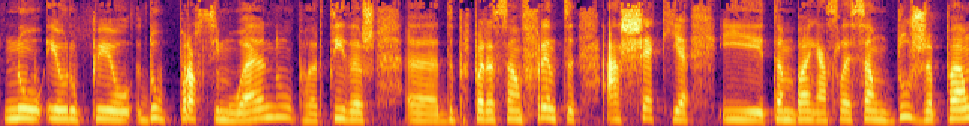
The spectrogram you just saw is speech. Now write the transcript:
no europeu do próximo ano, partidas uh, de preparação frente à Chequia e também à seleção do Japão.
